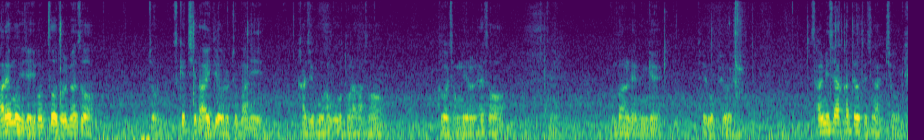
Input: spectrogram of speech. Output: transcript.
바램은 이제 이번 투어 돌면서 좀 스케치나 아이디어를 좀 많이 가지고 한국으로 돌아가서 그걸 정리를 해서 이제 음반을 내는 게 제 목표예요. 삶이 생각한 대로 되진 않죠. 근데.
